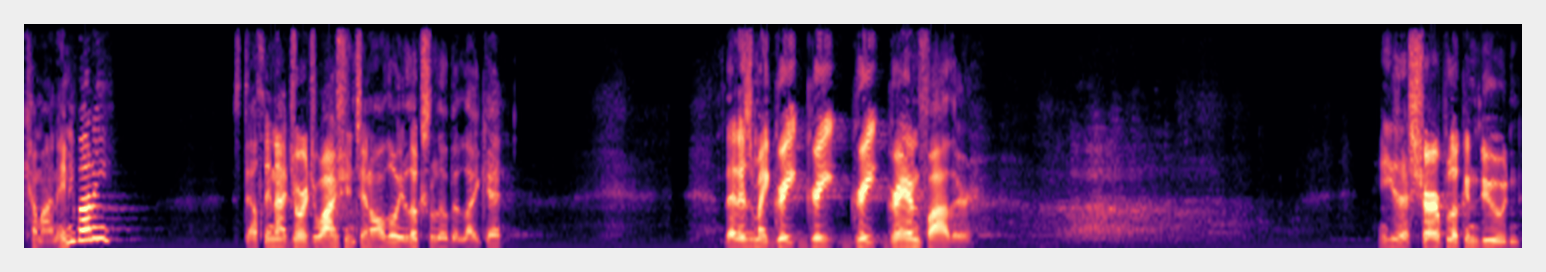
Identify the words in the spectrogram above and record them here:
Come on, anybody? It's definitely not George Washington, although he looks a little bit like it. That is my great great great grandfather. He's a sharp looking dude.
